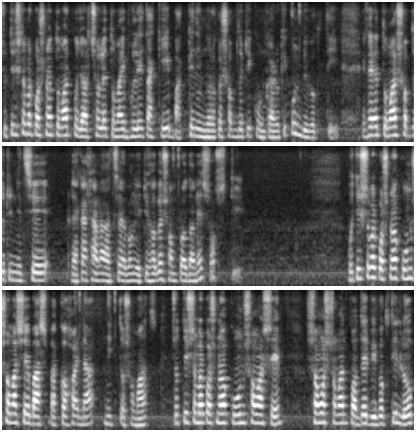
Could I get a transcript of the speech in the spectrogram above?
চৌত্রিশ নম্বর প্রশ্ন, তোমার পূজার ছলে তোমায় ভুলে তাকি বাক্যে নিম্নরক শব্দটি কোন কারকে কোন বিভক্তি? এখানে তোমার শব্দটির নিচে রেখা টানা আছে এবং এটি হবে সম্প্রদানে ষষ্ঠী। পঁয়ত্রিশ নম্বর প্রশ্ন, কোন সমাসে বাস বাক্য হয় না? নিত্য সমাজ। চৌত্রিশ নম্বর প্রশ্ন, কোন সমাসে সমাজ সমান পদের বিভক্তি লোপ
